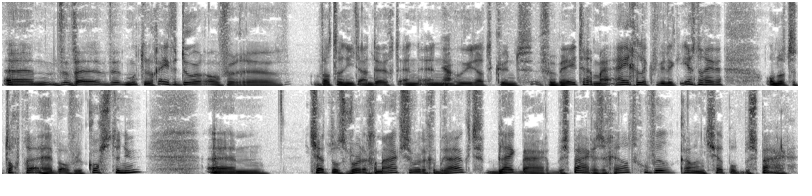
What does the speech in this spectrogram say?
Ehm, we, we, we moeten nog even door over eh, wat er niet aan deugt en, en Ja. hoe je dat kunt verbeteren. Maar eigenlijk wil ik eerst nog even, omdat we het toch hebben over de kosten nu. Ehm, chatbots worden gemaakt, ze worden gebruikt. Blijkbaar besparen ze geld. Hoeveel kan een chatbot besparen?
